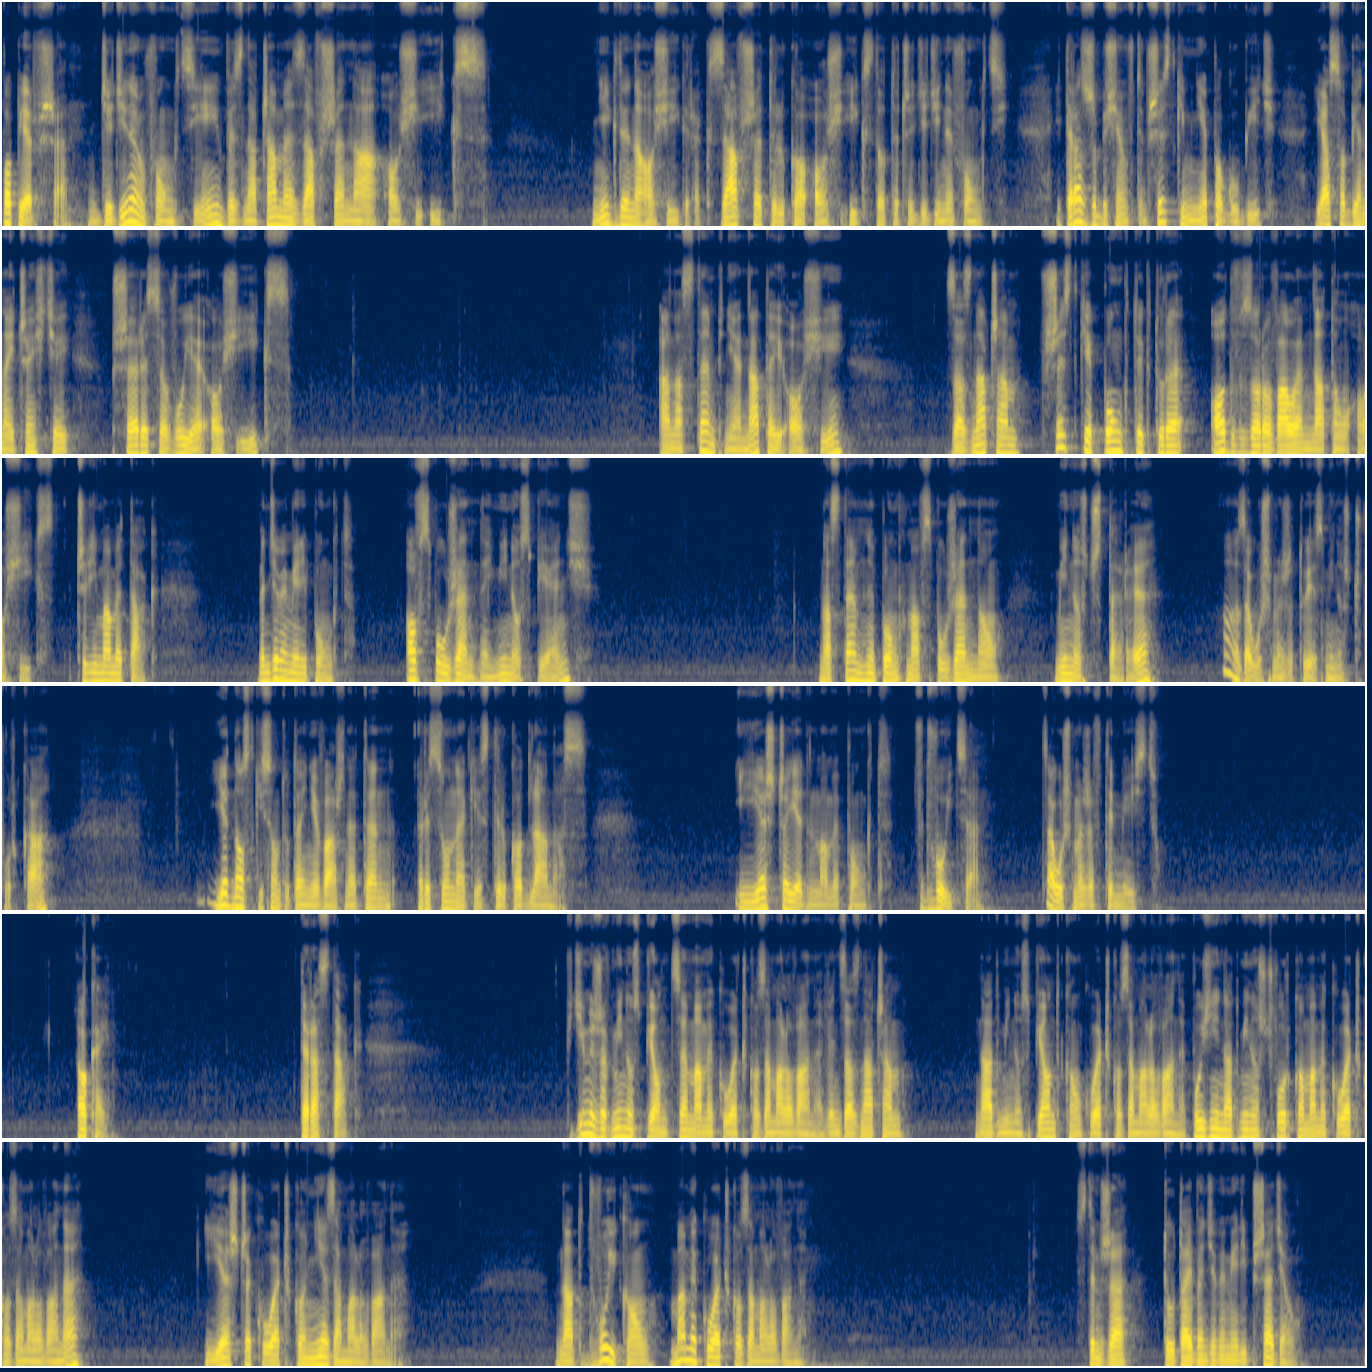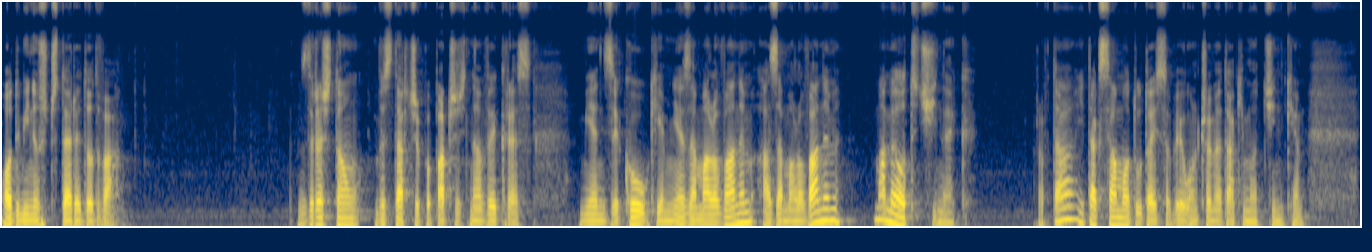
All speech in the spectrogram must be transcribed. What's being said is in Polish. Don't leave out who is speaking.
Speaker 1: Po pierwsze, dziedzinę funkcji wyznaczamy zawsze na osi x. Nigdy na osi y. Zawsze tylko oś x dotyczy dziedziny funkcji. I teraz, żeby się w tym wszystkim nie pogubić, ja sobie najczęściej przerysowuję oś x, a następnie na tej osi zaznaczam wszystkie punkty, które odwzorowałem na tą oś x. Czyli mamy tak, będziemy mieli punkt o współrzędnej minus 5, następny punkt ma współrzędną minus 4, no, załóżmy, że tu jest minus 4. Jednostki są tutaj nieważne, ten rysunek jest tylko dla nas. I jeszcze jeden mamy punkt w dwójce. Załóżmy, że w tym miejscu. Ok. Teraz tak. Widzimy, że w minus piątce mamy kółeczko zamalowane, więc zaznaczam nad minus piątką kółeczko zamalowane. Później nad minus czwórką mamy kółeczko zamalowane i jeszcze kółeczko niezamalowane. Nad dwójką mamy kółeczko zamalowane. Z tym, że tutaj będziemy mieli przedział od minus 4 do 2. Zresztą wystarczy popatrzeć na wykres. Między kółkiem niezamalowanym a zamalowanym mamy odcinek. Prawda? I tak samo tutaj sobie łączymy takim odcinkiem.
